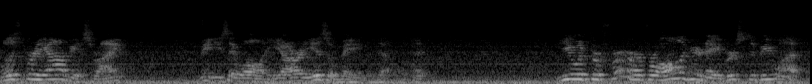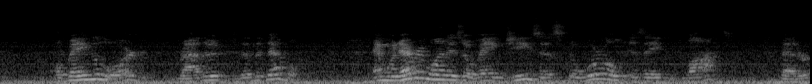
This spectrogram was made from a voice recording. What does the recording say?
Well, it's pretty obvious, right? I mean, you say, well, he already is obeying the devil. But you would prefer for all of your neighbors to be what? Obeying the Lord rather than the devil. And when everyone is obeying Jesus, the world is a lot better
